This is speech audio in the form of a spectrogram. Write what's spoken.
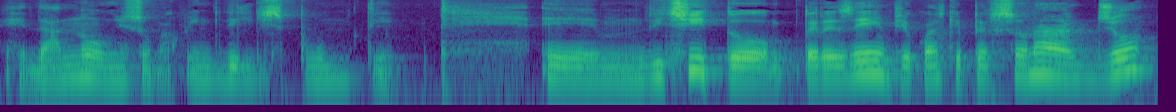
e danno insomma quindi degli spunti. E, ehm, vi cito per esempio qualche personaggio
